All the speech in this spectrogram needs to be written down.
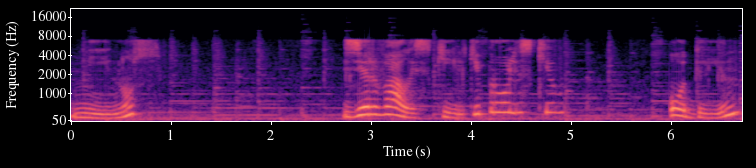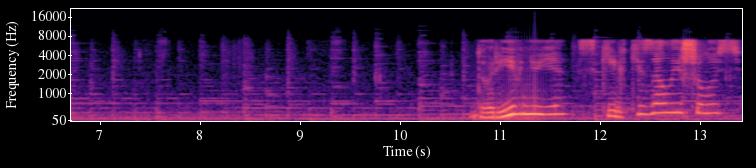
мінус. Зірвали скільки пролісків? Один. Дорівнює, скільки залишилось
